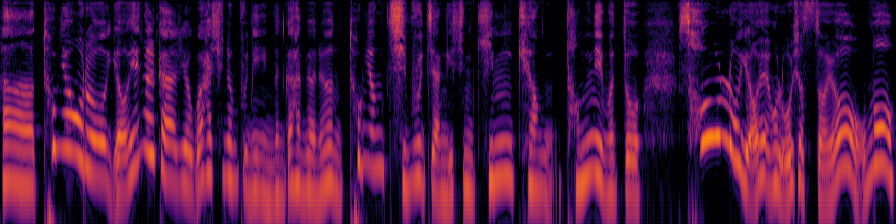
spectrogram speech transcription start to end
아, 통영으로 여행을 가려고 하시는 분이 있는가 하면은 통영 지부장이신 김경덕님은 또 서울로 여행을 오셨어요. 어머,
